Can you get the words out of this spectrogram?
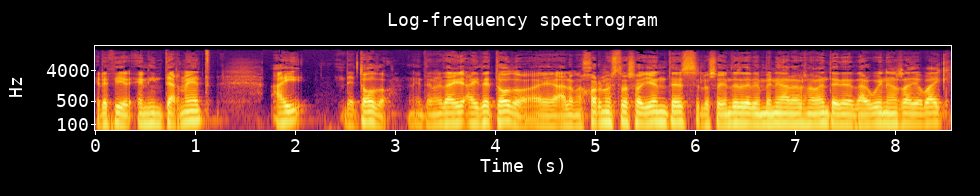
Es decir, en Internet hay de todo. En Internet hay, hay de todo. Eh, a lo mejor nuestros oyentes, los oyentes de Bienvenida a los 90 y de Darwin's Radio Bike,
